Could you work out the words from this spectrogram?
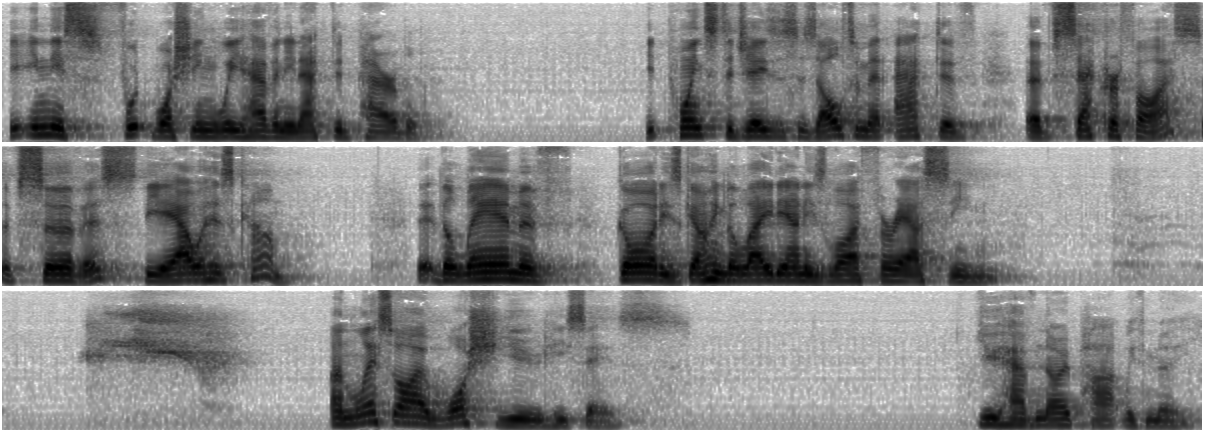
In this foot washing, we have an enacted parable. It points to Jesus' ultimate act of, of sacrifice, of service. The hour has come. The Lamb of God is going to lay down his life for our sin. Unless I wash you, he says, you have no part with me.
